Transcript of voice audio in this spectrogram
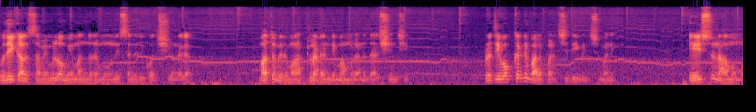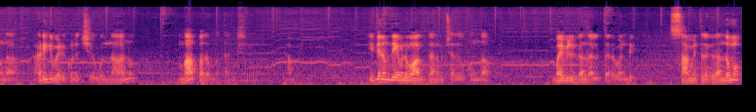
ఉదయకాల సమయంలో మేమందరము నీ సన్నిధికి వచ్చి ఉండగా మాతో మీరు మాట్లాడండి మమ్మలను దర్శించి. ప్రతి ఒక్కరిని బలపరిచి దీవించమని. యేసు నామమున అడిగి వేడుకొనిచ్చి ఉన్నాను మా పరమ తండ్రి. ఈ దినం దేవుని వాగ్దానం చదువుకుందాం. బైబిల్ గ్రంథాలు తెరవండి. సామెతల గ్రంథము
